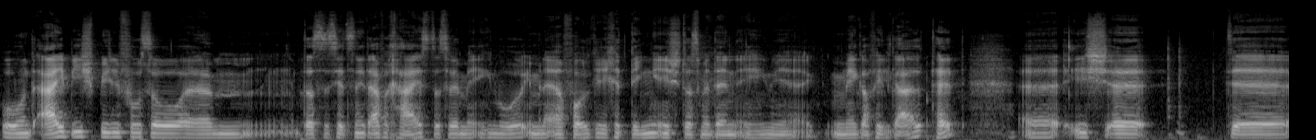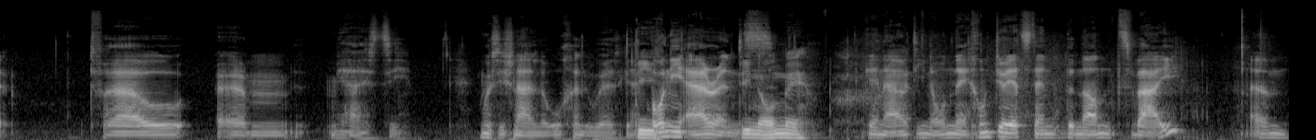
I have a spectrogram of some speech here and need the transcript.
Und ein Beispiel von so, ähm, dass es jetzt nicht einfach heißt, dass wenn man irgendwo in einem erfolgreichen Ding ist, dass man dann irgendwie mega viel Geld hat, äh, ist äh, die, die Frau, ähm, wie heißt sie? Muss ich schnell nachschauen. Die, Bonnie Aarons. Die Nonne. Genau, die Nonne. Kommt ja jetzt dann der Nun 2. Ähm,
